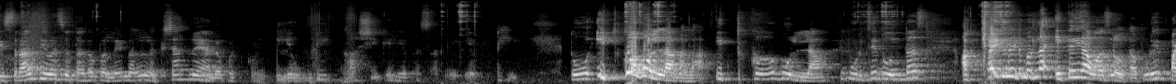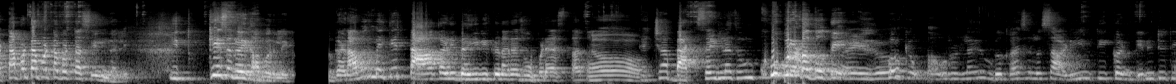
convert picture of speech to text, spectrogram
तिसराच दिवस होता ग पल्लवी. मला लक्षात नाही आलं पटकन. एवढी काशी केली आहे प्रसादने एवढी. तो इतकं बोलला मला इतकं बोलला. पुढचे दोन तास अख्ख्या युनिट मधला एकही आवाज नव्हता. पुढे पटापटा पटापटा सीन झाले. इतके सगळे घाबरले. गडावर माहितीये ताक आणि दही विकणाऱ्या झोपड्या असतात. हो. त्याच्या बॅक साईडला जाऊन खूप रडत होते. केवढा ओरडला एवढं काय झालं? साडी होती कंटिन्युटी होती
